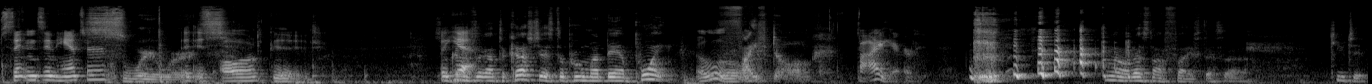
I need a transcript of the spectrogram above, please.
sentence enhancers. Swear words. It is all good. But Sometimes yeah. I got to cuss just to prove my damn point. Ooh, Phife Dawg. fire. No, that's not Phife. That's uh, Q-tip.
